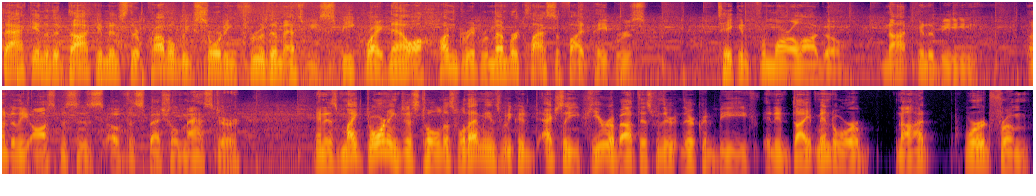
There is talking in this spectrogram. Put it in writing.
back into the documents. They're probably sorting through them as we speak right now. A hundred, remember, classified papers taken from Mar-a-Lago. Not going to be under the auspices of the special master. And as Mike Dorning just told us, well, that means we could actually hear about this. There, there could be an indictment or not word from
